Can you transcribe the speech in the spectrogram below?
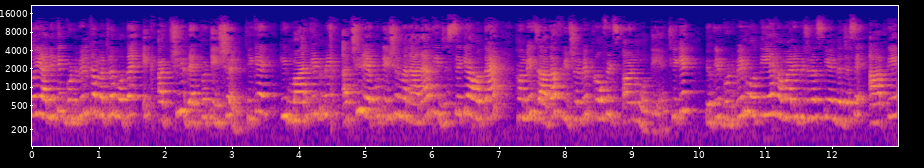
तो यानी कि गुडविल का मतलब होता है एक अच्छी रेपुटेशन ठीक है? कि मार्केट में एक अच्छी रेपुटेशन बनाना कि जिससे क्या होता है हमें ज़्यादा फ्यूचर में प्रॉफिट्स अर्न होते हैं, ठीक है? क्योंकि गुडविल होती है हमारे बिज़नेस के अंदर। जैसे आपके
